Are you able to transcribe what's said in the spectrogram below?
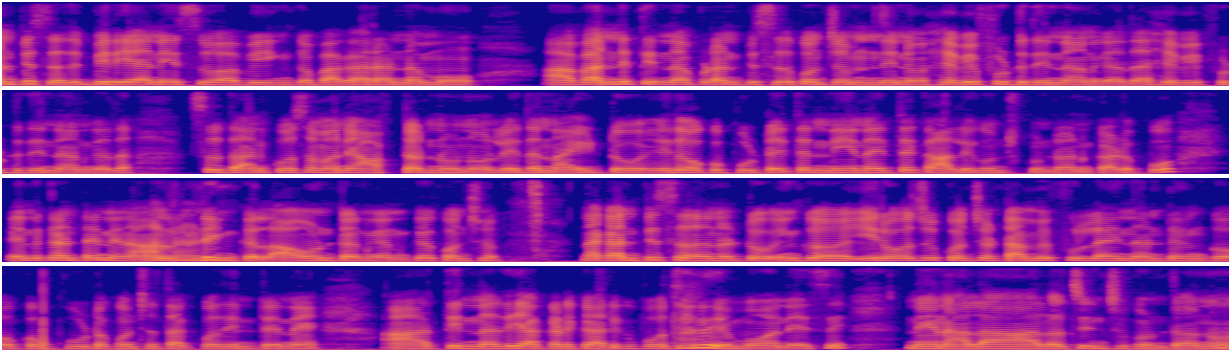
అనిపిస్తుంది. బిర్యానీస్ అవి ఇంకా బగారన్నము అవన్నీ తిన్నప్పుడు అనిపిస్తుంది. కొంచెం నేను హెవీ ఫుడ్ తిన్నాను కదా హెవీ ఫుడ్ తిన్నాను కదా సో దానికోసం అని ఆఫ్టర్నూన్ లేదా నైట్ ఏదో ఒక పూట అయితే నేనైతే ఖాళీగా ఉంచుకుంటాను కడుపు. ఎందుకంటే నేను ఆల్రెడీ ఇంకా లా ఉంటాను కనుక కొంచెం నాకు అనిపిస్తుంది అన్నట్టు. ఇంకో ఈరోజు కొంచెం టమ్మీ ఫుల్ అయిందంటే ఇంకొక పూట కొంచెం తక్కువ తింటేనే తిన్నది అక్కడికి అరిగిపోతుందేమో అనేసి నేను అలా ఆలోచించుకుంటాను.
